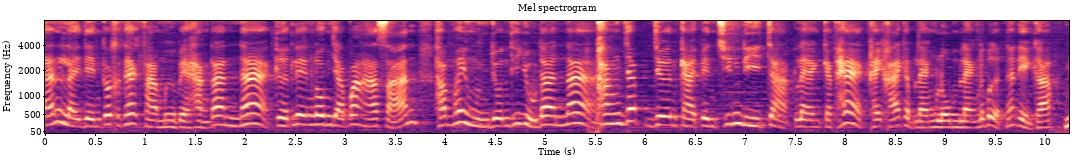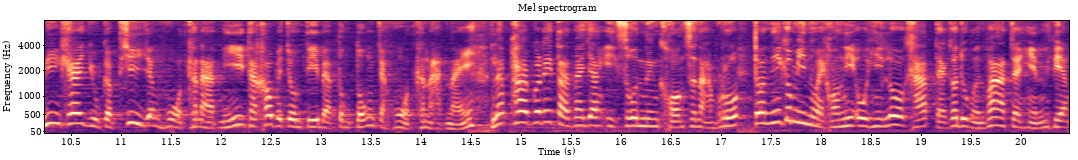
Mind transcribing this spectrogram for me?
นั้นไลเดนก็กระแทกฝ่ามือไปทางด้านหน้า เกิดแรงลมอย่างมหาศาลทำให้หุ่นยนต์ที่อยู่ด้านหน้า พังยับเยินกลายเป็นชิ้นดีจากแรงกระแทกคล้ายๆ กับแรงลมแรงระเบิดนั่นเองครับ นี่แค่อยู่กับที่ยังโหดขนาดนี้ ถ้าเข้าไปโจมตีแบบตรงๆ จะโหดขนาดไหน และภาพก็ได้ตัดมายังอีกโซนหนึ่งของสนามรบ ตอนนี้ก็มีหน่วยของนีโอฮีโร่ครับ แต่ก็ดูเหมือนว่าจะเห็นเพียง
